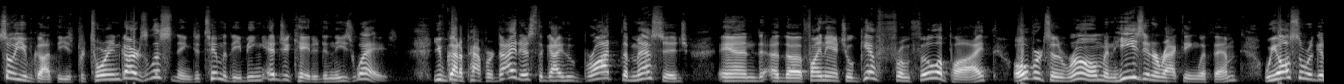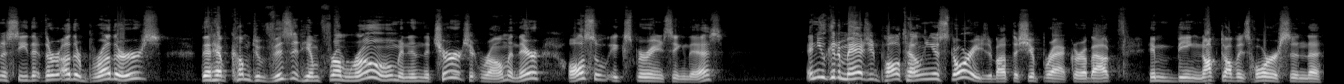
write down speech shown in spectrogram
So you've got these Praetorian guards listening to Timothy being educated in these ways. You've got Epaphroditus, the guy who brought the message and uh, the financial gift from Philippi over to Rome, and he's interacting with them. We also are going to see that there are other brothers that have come to visit him from Rome and in the church at Rome, and they're also experiencing this. And you can imagine Paul telling his stories about the shipwreck or about him being knocked off his horse and, the,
